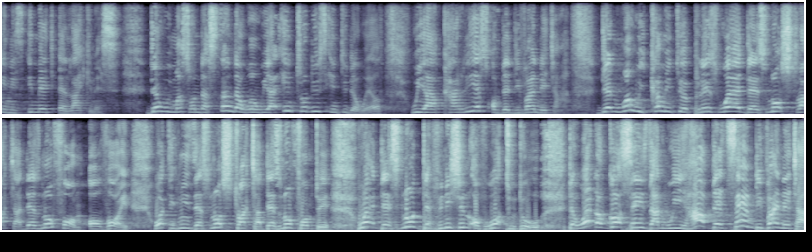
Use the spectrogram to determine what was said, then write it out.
in His image and likeness, then we must understand that when we are introduced into the world, we are carriers of the divine nature. Then, when we come into a place where there's no structure, there's no form or void, what it means there's no structure, there's no form to it, where there's no definition of what to do, the Word of God says that we have the same divine nature,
